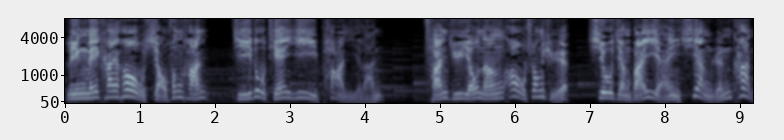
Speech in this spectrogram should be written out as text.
岭梅开后晓风寒，几度田衣怕已蓝。残菊犹能傲霜雪，休讲白眼向人看。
